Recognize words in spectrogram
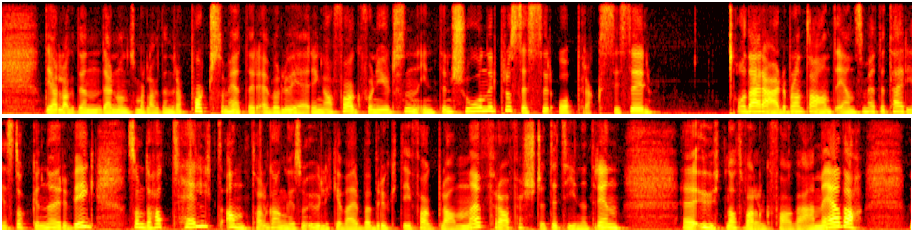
De en, det er noen som har lagd en rapport som heter 'Evaluering av fagfornyelsen. Intensjoner, prosesser og praksiser'. Og der er det bl.a. en som heter Terje Stokke Nørvig, som da har telt antall ganger som ulike verb er brukt i fagplanene fra første til tiende trinn, eh, uten at valgfaga er med, da.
